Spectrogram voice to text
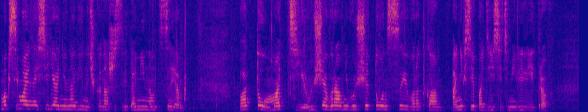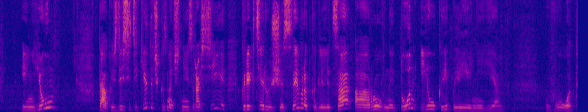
Максимальное сияние, новиночка наша с витамином С Потом матирующая, выравнивающая тон сыворотка. Они все по 10 миллилитров. Инью. Так, и здесь этикеточка, значит, не из России. Корректирующая сыворотка для лица, а, ровный тон и укрепление. Вот.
